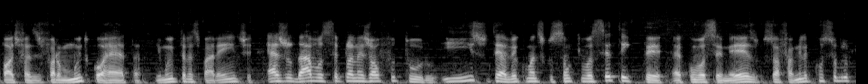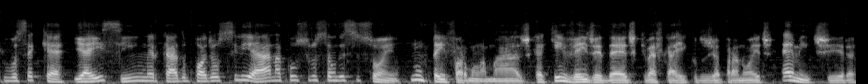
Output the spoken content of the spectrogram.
pode fazer de forma muito correta e muito transparente é ajudar você a planejar o futuro. E isso tem a ver com uma discussão que você tem que ter é, com você mesmo, com sua família, sobre o que você quer. E aí sim o mercado mercado pode auxiliar na construção desse sonho. Não tem fórmula mágica. Quem vende a ideia de que vai ficar rico do dia para noite é mentira.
